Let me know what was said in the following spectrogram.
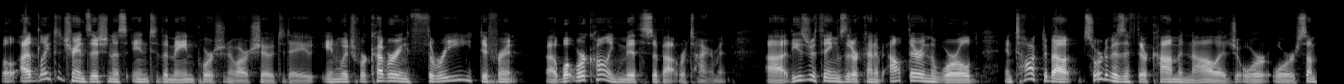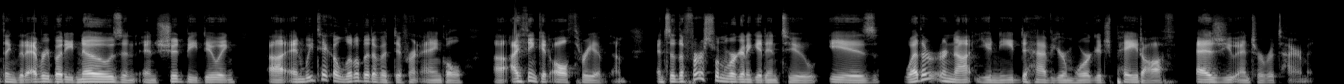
well i'd like to transition us into the main portion of our show today in which we're covering three different uh, what we're calling myths about retirement uh, these are things that are kind of out there in the world and talked about sort of as if they're common knowledge or or something that everybody knows and, and should be doing uh, and we take a little bit of a different angle, uh, I think, at all three of them. And so the first one we're going to get into is whether or not you need to have your mortgage paid off as you enter retirement.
